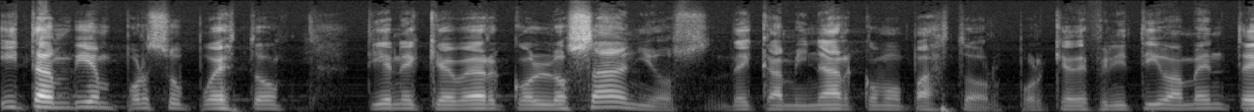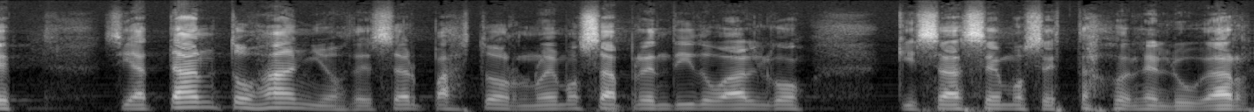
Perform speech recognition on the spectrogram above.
y también, por supuesto, tiene que ver con los años de caminar como pastor, porque definitivamente si a tantos años de ser pastor no hemos aprendido algo, quizás hemos estado en el lugar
